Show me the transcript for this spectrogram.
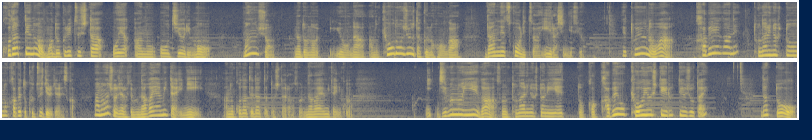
戸建ての、まあ、独立したおやあのお家よりもマンションなどのようなあの共同住宅の方が断熱効率はいいらしいんですよ。でというのは壁がね隣の人の壁とくっついてるじゃないですか。まあ、マンションじゃなくても長屋みたいにあの戸建てだったとしたらその長屋みたいにこの自分の家がその隣の人の家とか壁を共有しているっていう状態？だと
